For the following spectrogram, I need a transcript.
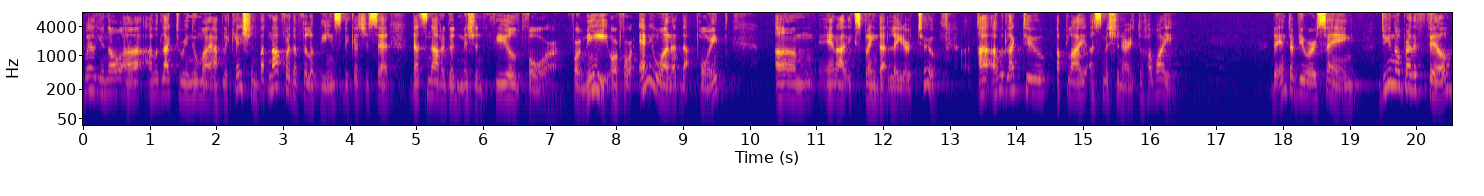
well, you know, uh, I would like to renew my application, but not for the Philippines because you said that's not a good mission field for, for me or for anyone at that point. Um, and I'll explain that later too. I, I would like to apply as missionary to Hawaii. The interviewer is saying, do you know, Brother Phil,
